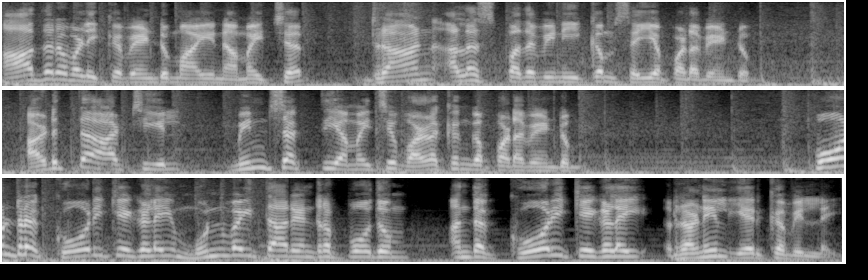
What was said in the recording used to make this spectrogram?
ஆதரவளிக்க வேண்டுமாயின் அமைச்சர் டிரான் அலஸ் பதவி நீக்கம் செய்யப்பட வேண்டும். அடுத்த ஆட்சியில் மின்சக்தி அமைச்சு வழக்கங்கப்பட வேண்டும். போன்ற கோரிக்கைகளை முன்வைத்தார் என்ற போதும் அந்த கோரிக்கைகளை ரணில் ஏற்கவில்லை.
